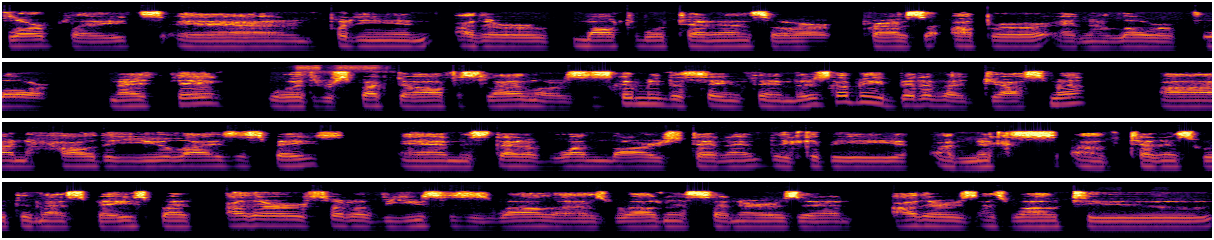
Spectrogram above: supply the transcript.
floor plates and putting in either multiple tenants or perhaps an upper and a lower floor. And I think with respect to office landlords, it's going to be the same thing. There's going to be a bit of adjustment on how they utilize the space. And instead of one large tenant, there could be a mix of tenants within that space, but other sort of uses as well as wellness centers and others as well to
